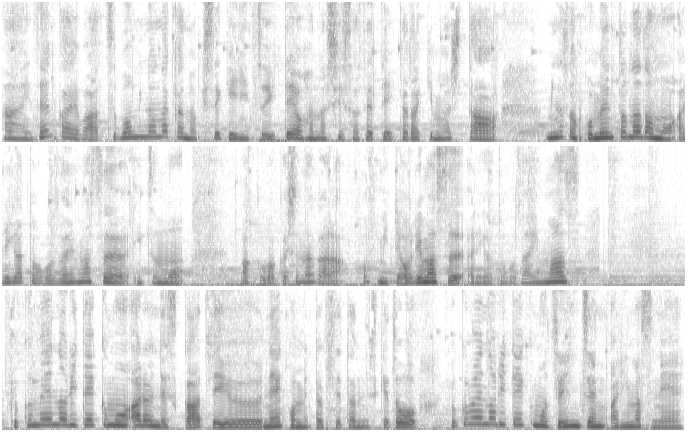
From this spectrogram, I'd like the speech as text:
はい、前回はつぼみの中の奇跡についてお話しさせていただきました。皆さんコメントなどもありがとうございます。いつもワクワクしながら見ております。ありがとうございます。曲名のリテイクもあるんですか？っていうねコメント来てたんですけど曲名のリテイクも全然ありますね。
